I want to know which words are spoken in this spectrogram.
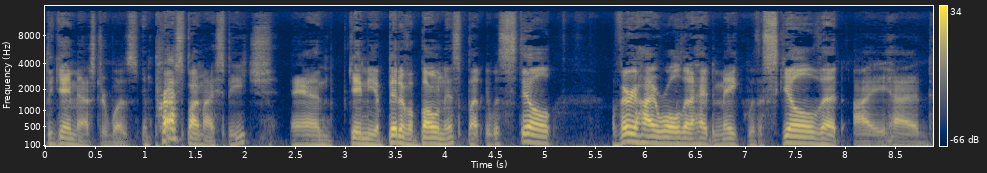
the game master was impressed by my speech and gave me a bit of a bonus, but it was still a very high roll that I had to make with a skill that I had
